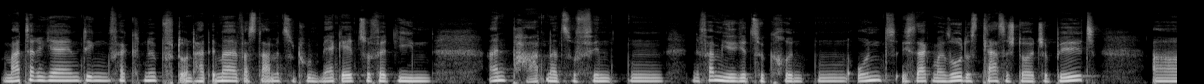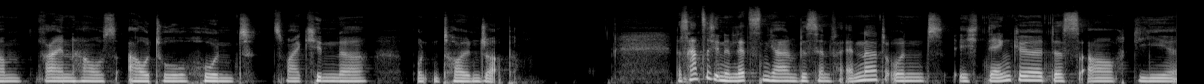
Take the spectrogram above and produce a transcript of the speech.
materiellen Dingen verknüpft und hat immer etwas damit zu tun, mehr Geld zu verdienen, einen Partner zu finden, eine Familie zu gründen und ich sag mal so, das klassisch deutsche Bild, ähm, Reihenhaus, Auto, Hund, zwei Kinder und einen tollen Job. Das hat sich in den letzten Jahren ein bisschen verändert und ich denke, dass auch die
